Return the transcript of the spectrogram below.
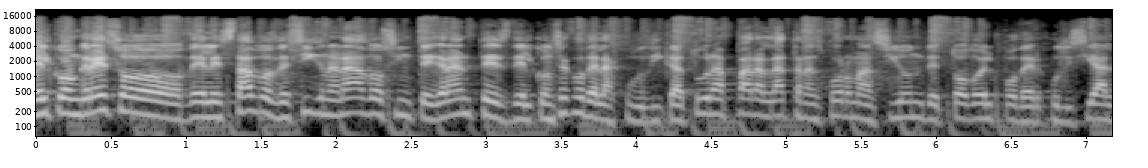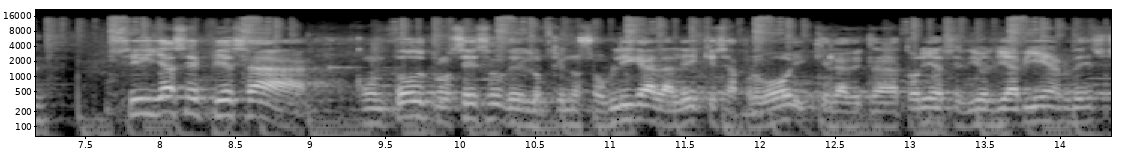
El Congreso del Estado designará dos integrantes del Consejo de la Judicatura para la transformación de todo el Poder Judicial. Sí, ya se empieza con todo el proceso de lo que nos obliga a la ley que se aprobó y que la declaratoria se dio el día viernes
